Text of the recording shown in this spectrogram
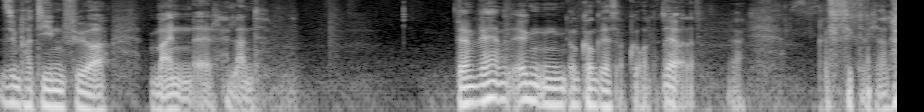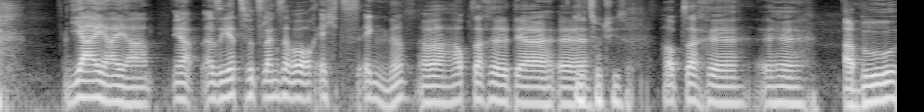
Sympathien für mein äh, Land. Wer, wer irgendein Kongressabgeordneter Ja. war das. Ja. Fickt euch alle. Ja, ja, ja. Ja, also jetzt wird es langsam aber auch echt eng, ne? Aber Hauptsache der, äh, That's what she said. Hauptsache äh, Abu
